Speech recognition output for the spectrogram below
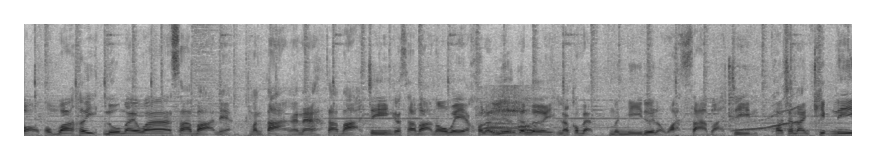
บอกผมว่าเฮ้ยรู้ไหมว่าซาบะเนี่ยมันต่างกันนะซาบะจีนกับซาบะนอร์เวย์คนละเรื่องกันเลย แล้วก็แบบมันมีด้วยเหรอวะซาบะจีน เพราะฉะนั้นคลิปนี้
